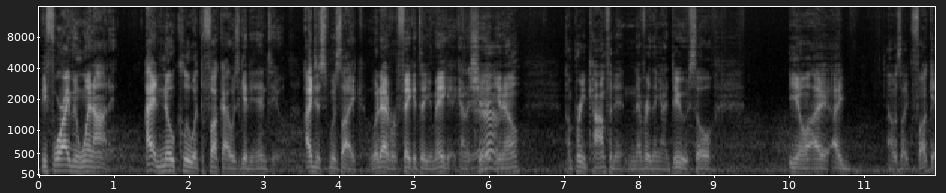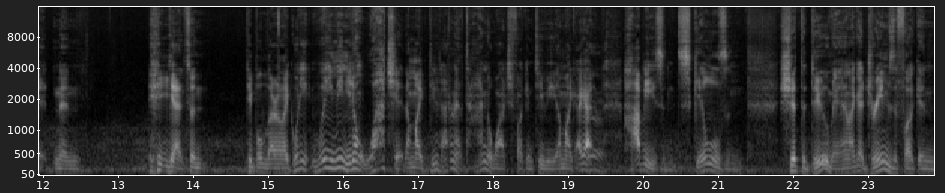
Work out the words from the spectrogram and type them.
before I even went on it. I had no clue what the fuck I was getting into. I just was like, whatever, fake it till you make it, kind of Yeah. shit. You know. I'm pretty confident in everything I do, so you know, I I, I was like, fuck it, and then yeah, so people that are like, what do you what do you mean you don't watch it? I'm like, dude, I don't have time to watch fucking TV. I'm like, I got hobbies and skills and shit to do, man. I got dreams to fucking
